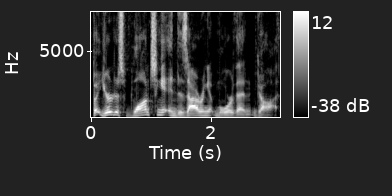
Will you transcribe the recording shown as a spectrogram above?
but you're just wanting it and desiring it more than God.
